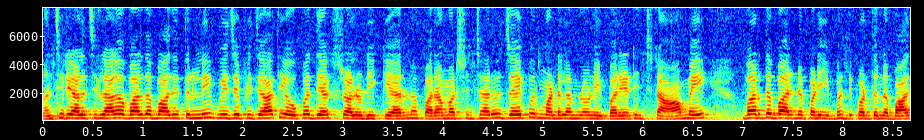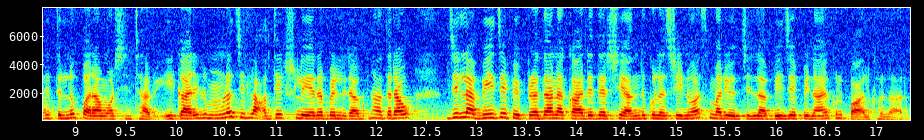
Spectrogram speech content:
మంచిర్యాల జిల్లాలో వరద బాధితుల్ని బీజేపీ జాతీయ ఉపాధ్యక్షురాలు డికే అరుణ పరామర్శించారు. జైపూర్ మండలంలోని పర్యటించిన ఆమె వరద బారిన పడి ఇబ్బంది పడుతున్న బాధితులను పరామర్శించారు. ఈ కార్యక్రమంలో జిల్లా అధ్యక్షులు ఎర్రబెల్లి రఘునాథరావు జిల్లా బీజేపీ ప్రధాన కార్యదర్శి అందుకుల శ్రీనివాస్ మరియు జిల్లా బీజేపీ నాయకులు పాల్గొన్నారు.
